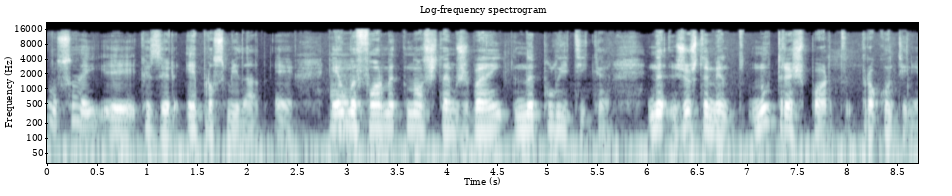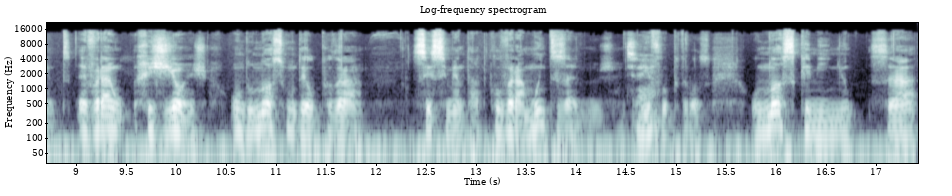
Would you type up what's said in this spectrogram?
Não sei, é, quer dizer, é proximidade, é. É uma forma que nós estamos bem na política. Na, justamente no transporte para o continente, haverão regiões onde o nosso modelo poderá ser cimentado, que levará muitos anos, em Pedroso. O nosso caminho será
